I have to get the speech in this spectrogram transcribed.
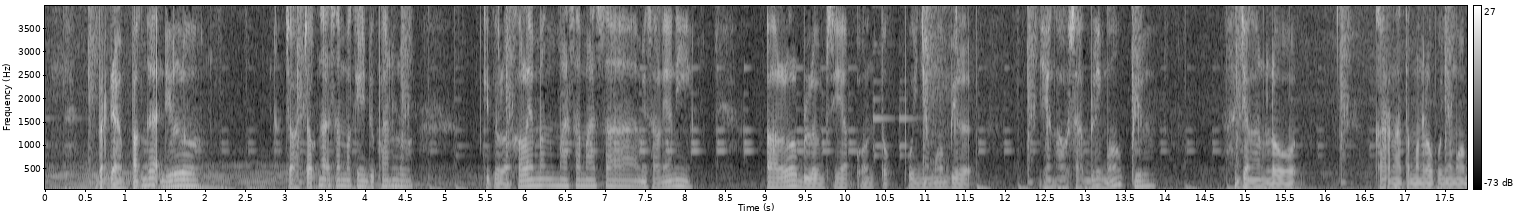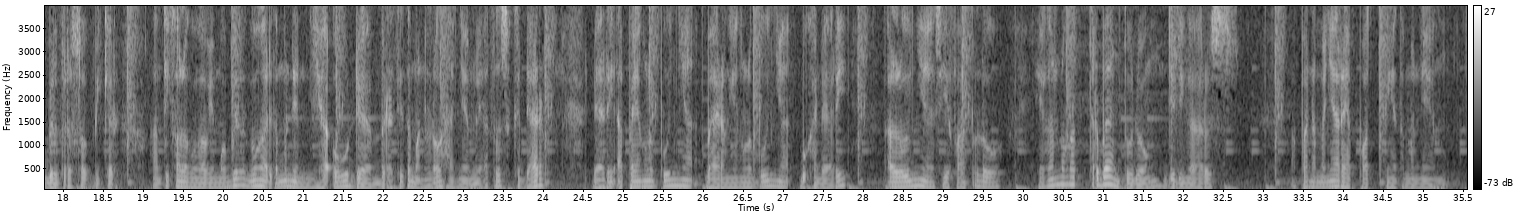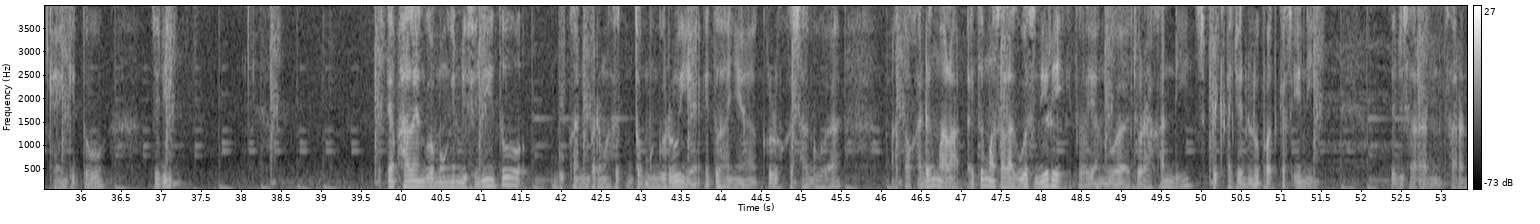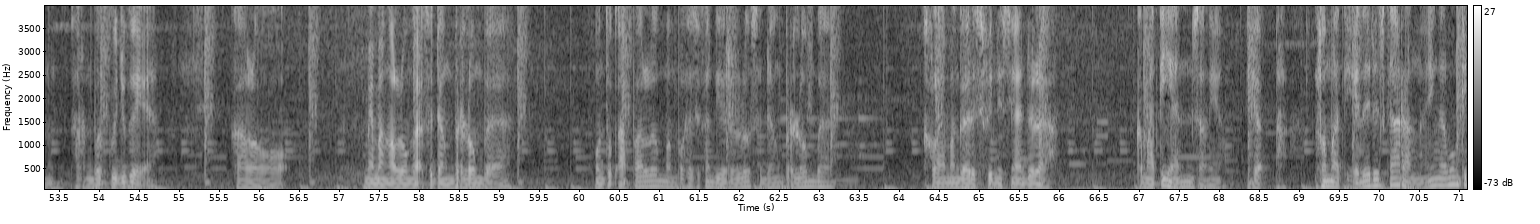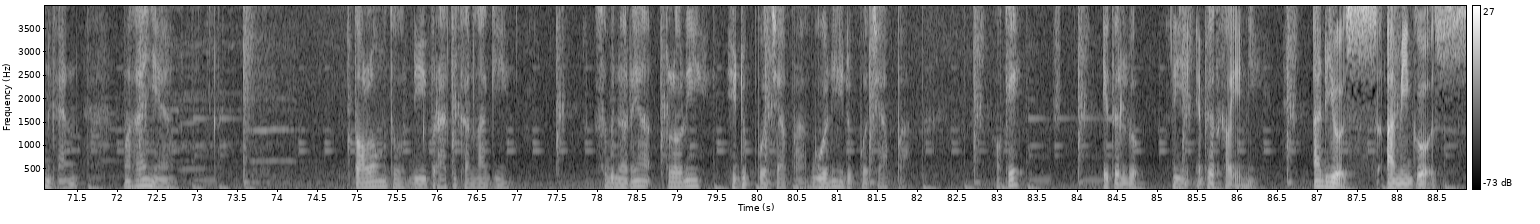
berdampak nggak di lo cocok nggak sama kehidupan lo gitu loh. Kalau emang masa-masa misalnya nih eh, lo belum siap untuk punya mobil ya nggak usah beli mobil. Jangan lo karena teman lo punya mobil terus lo pikir nanti kalau gue gak punya mobil gue gak ditemenin. Ya udah berarti teman lo hanya melihat lo sekedar dari apa yang lo punya barang yang lo punya bukan dari lo nya sifat lo. Ya kan lo gak terbantu dong jadi nggak harus apa namanya repot punya teman yang kayak gitu. Jadi setiap hal yang gue omongin di sini itu bukan bermaksud untuk menggurui ya itu hanya keluh kesah gue atau kadang malah itu masalah gue sendiri gitu yang gue curahkan di speak aja dulu podcast ini. Jadi saran saran saran buat gue juga ya kalau memang lo nggak sedang berlomba untuk apa lo memposisikan diri lo sedang berlomba? Kalau emang garis finishnya adalah kematian misalnya ya lo mati aja dari sekarang ya nggak mungkin kan makanya tolong tuh diperhatikan lagi. Sebenarnya lo nih hidup buat siapa? Gue nih hidup buat siapa? Oke? Itu dulu di episode kali ini. Adios amigos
